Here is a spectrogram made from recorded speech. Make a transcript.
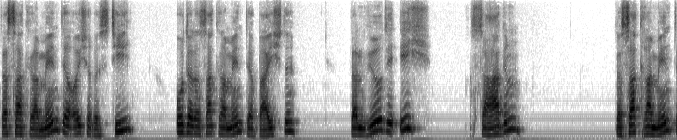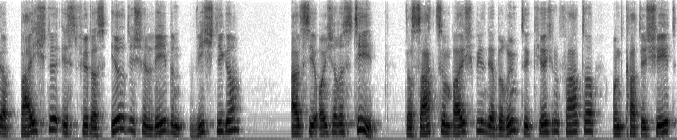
Das Sakrament der Eucharistie oder das Sakrament der Beichte? Dann würde ich sagen, das Sakrament der Beichte ist für das irdische Leben wichtiger als die Eucharistie. Das sagt zum Beispiel der berühmte Kirchenvater und Katechet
